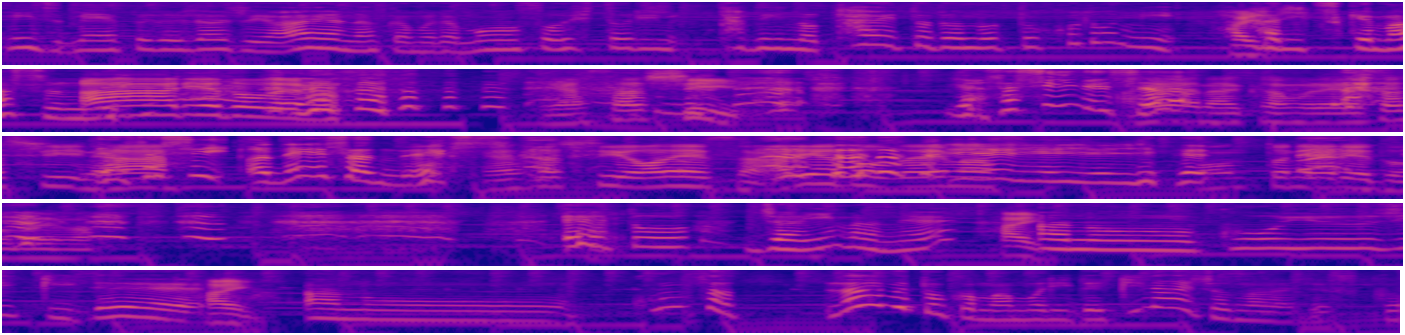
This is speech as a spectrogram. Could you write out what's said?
水メープルラジオ綾中村妄想一人旅のタイトルのところにはい。貼り付けますんで、あーありがとうございます。優しい。優しいでしょ？綾中村優しいな。優しいお姉さんです。優しいお姉さんありがとうございます。いやいやいや本当にありがとうございます。えっ、とじゃあ今ね、はい。あのーこういう時期で、はい。あのーコンサートライブとかもあまりできないじゃないですか。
